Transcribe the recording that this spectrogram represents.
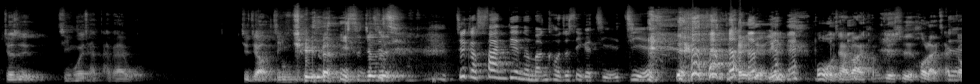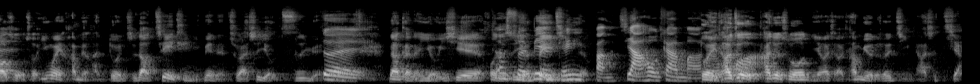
就是警卫才拍拍我，就叫我进去了，意思就是这个饭店的门口就是一个结界，对对，因为不过我才发现他们就是后来才告诉我说，因为他们有很多人知道这一群里面的人出来是有资源的，对，那可能有一些或者是一些随便给你背景的。绑架或干嘛？对，他就他就说你要小心，他们有的时候警察是假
